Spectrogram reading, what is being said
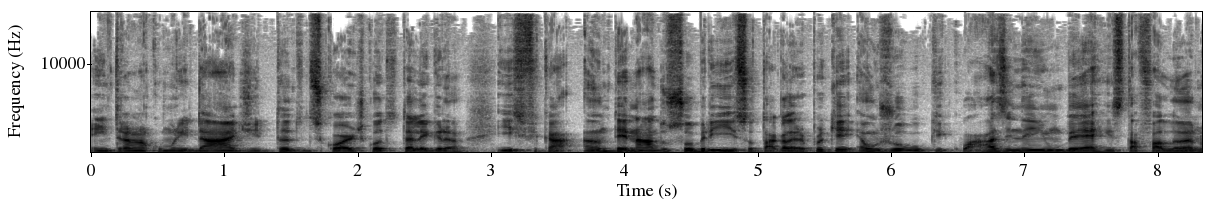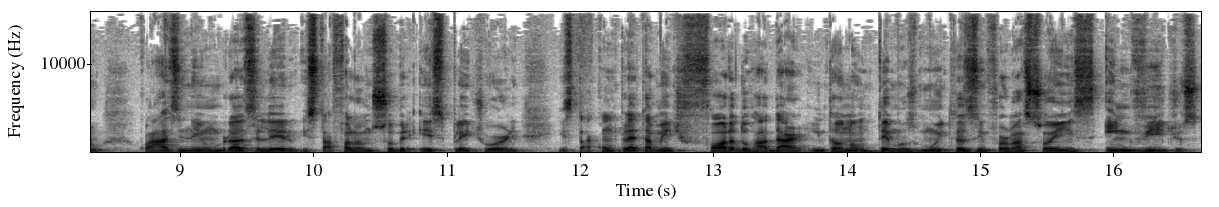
Entrar na comunidade, tanto Discord quanto Telegram, e ficar antenado sobre isso, tá, galera? Porque é um jogo que quase nenhum BR está falando, quase nenhum brasileiro está falando sobre esse to Earn, está completamente fora do radar, então não temos muitas informações em vídeos,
